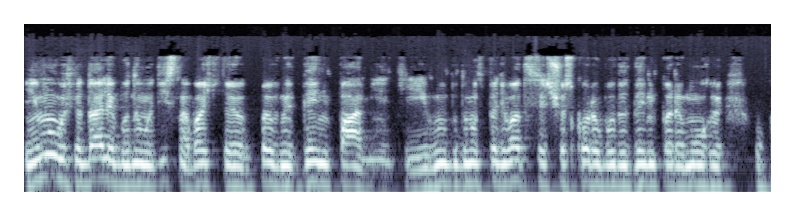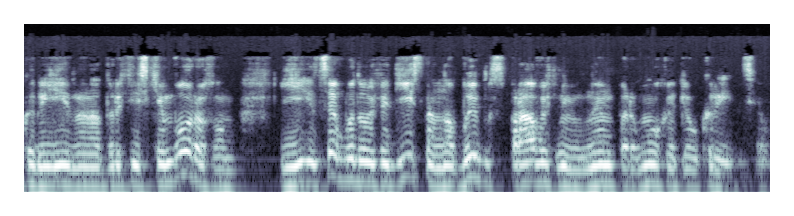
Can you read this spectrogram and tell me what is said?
і ми вже далі будемо дійсно бачити як певний день пам'яті. І ми будемо сподіватися, що скоро буде день перемоги України над російським ворогом, і це буде вже дійсно новим справжнім днем перемоги для українців.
